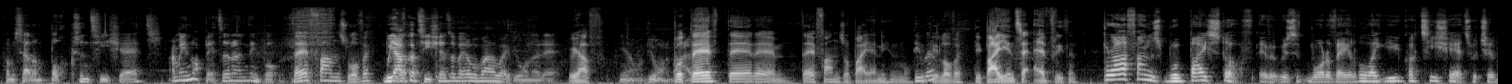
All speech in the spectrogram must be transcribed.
from selling books and t-shirts. I mean, not bitter or anything, but their fans love it. we have got t-shirts available by the way. If you want to, uh, We have. you know, if you want to. But their their um, their fans will buy anything. They They, love it. They buy into everything. But our fans would buy stuff if it was more available. Like you've got t-shirts which are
